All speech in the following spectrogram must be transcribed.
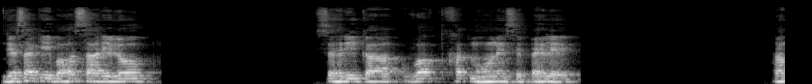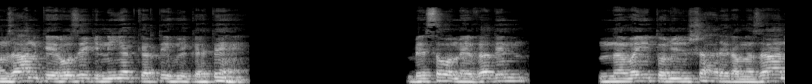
جیسا کہ بہت سارے لوگ سحری کا وقت ختم ہونے سے پہلے رمضان کے روزے کی نیت کرتے ہوئے کہتے ہیں بےسو میں غدن نوئی تو من شہر رمضان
